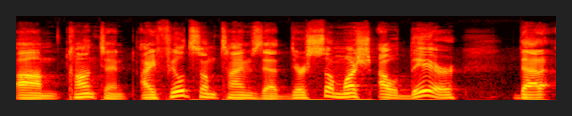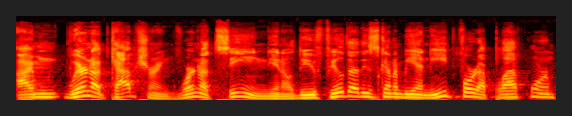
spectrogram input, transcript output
um, content. I feel sometimes that there's so much out there that I'm we're not capturing, we're not seeing. You know, do you feel that there's gonna be a need for a platform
